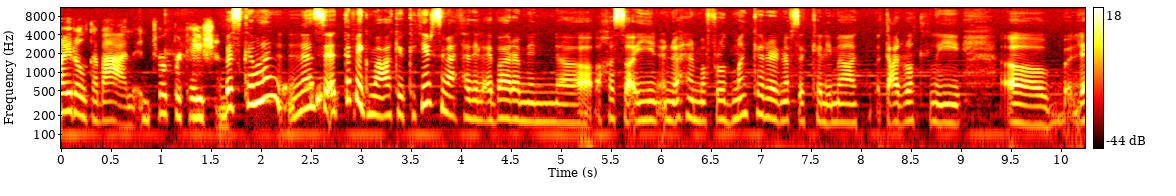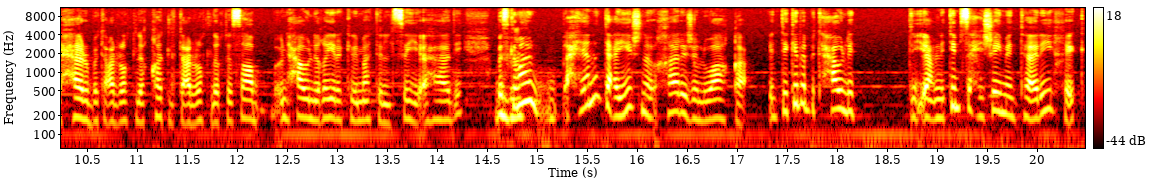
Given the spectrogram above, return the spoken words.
ال title تبعها ال interpretation بس كمان نانسي أتفق معك وكثير سمعت هذه العبارة من آه، أخصائيين إنه إحنا المفروض ما نكرر نفس الكلمات تعرضت لي آه، لحرب تعرضت لقتل تعرضت لاغتصاب نحاول نغير الكلمات السيئة هذه بس كمان أحيانا تعيشنا خارج الواقع أنت كده بتحاولي يعني تمسحي شيء من تاريخك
